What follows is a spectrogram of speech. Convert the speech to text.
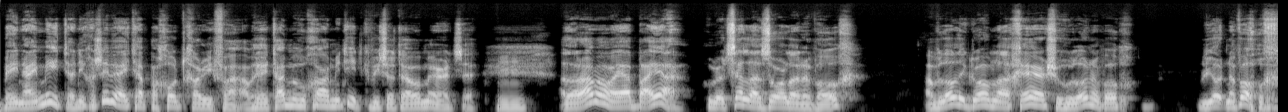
הביניימית, אני חושב היא הייתה פחות חריפה, אבל היא הייתה מבוכה אמיתית, כפי שאתה אומר את זה. מהמם, אבל הרמב"ם היה בעיה, הוא רוצה לעזור לנבוך, אבל לא לגרום לאחר שהוא לא נבוך, להיות נבוך.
